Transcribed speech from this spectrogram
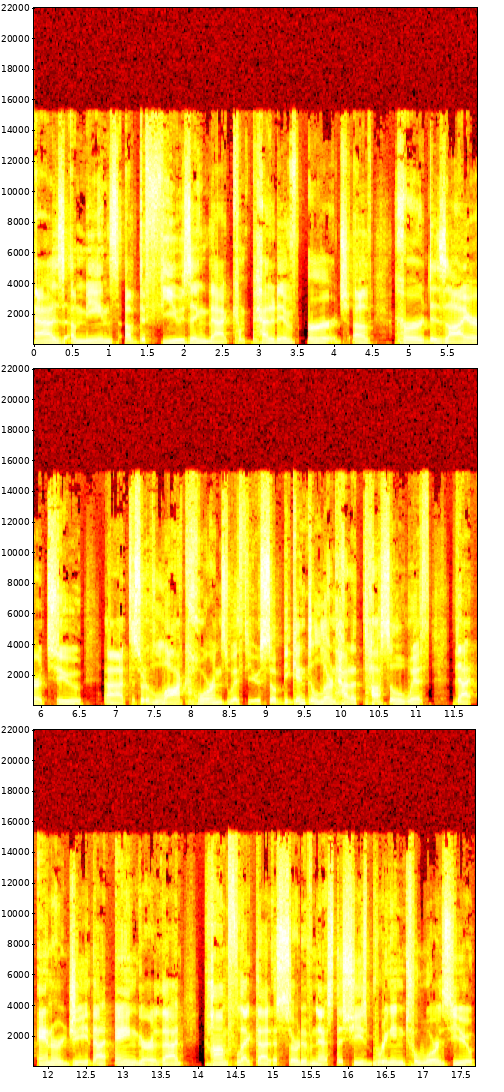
as a means of diffusing that competitive urge of her desire to uh, to sort of lock horns with you. So begin to learn how to tussle with that energy that anger that conflict, that assertiveness that she's bringing towards you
